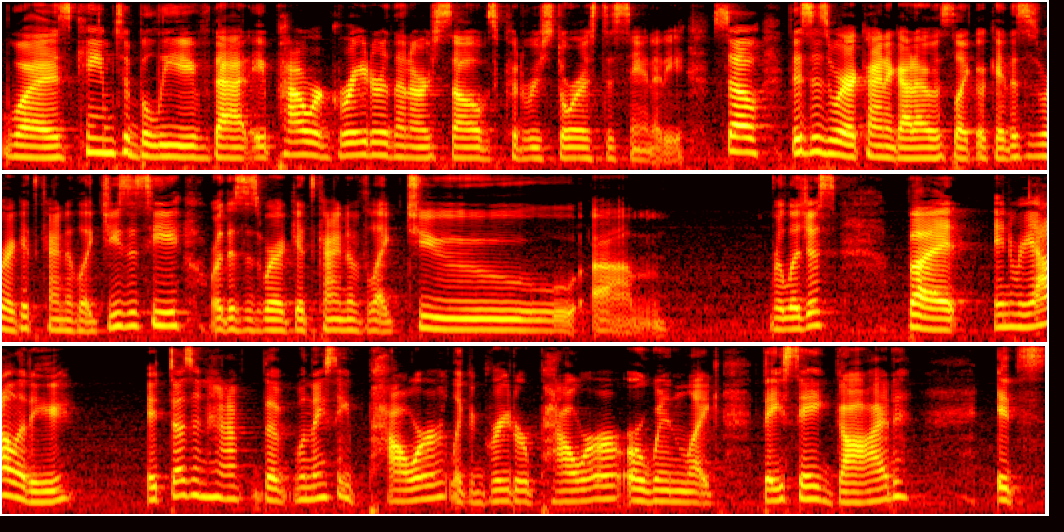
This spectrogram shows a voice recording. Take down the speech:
was came to believe that a power greater than ourselves could restore us to sanity. So, this is where it kind of got, I was like, okay, this is where it gets kind of like Jesus y, or this is where it gets kind of like too um, religious. But in reality, it doesn't have the, when they say power, like a greater power, or when like they say God, it's,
